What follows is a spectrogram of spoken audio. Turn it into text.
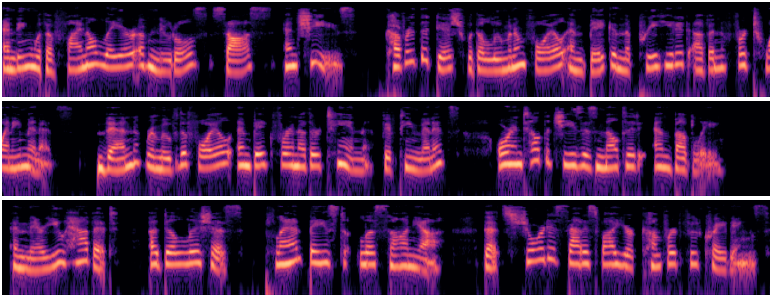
ending with a final layer of noodles, sauce, and cheese. Cover the dish with aluminum foil and bake in the preheated oven for 20 minutes. Then remove the foil and bake for another 10, 15 minutes or until the cheese is melted and bubbly. And there you have it, a delicious plant-based lasagna that's sure to satisfy your comfort food cravings.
